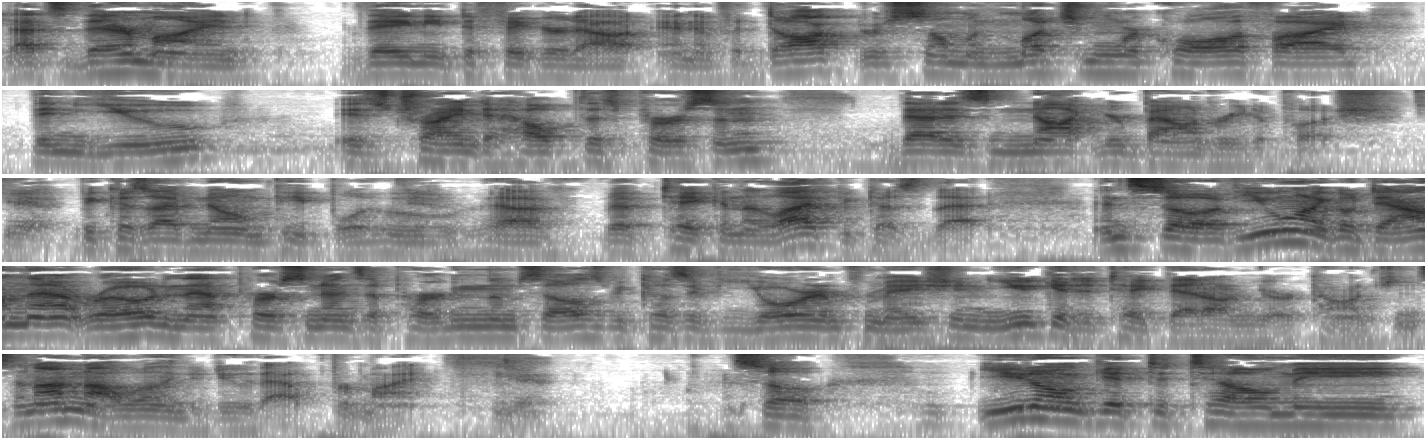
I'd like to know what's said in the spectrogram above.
That's their mind. They need to figure it out. And if a doctor, someone much more qualified than you, is trying to help this person, that is not your boundary to push yeah. because I've known people who have, have taken their life because of that. And so if you want to go down that road and that person ends up hurting themselves because of your information, you get to take that on your conscience. And I'm not willing to do that for mine. Yeah. So you don't get to tell me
